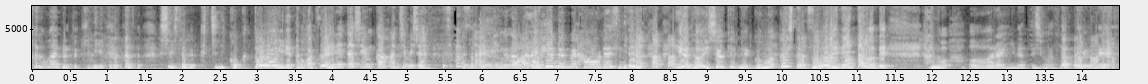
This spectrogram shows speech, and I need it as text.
この前の時に 伏見さんが口に黒糖を入れたばっかり。入れた瞬間はちみちゃんタイミングが悪ホいヘメメハオレスっていうのを一生懸命ごまかしたつもりでいたので、あの、大笑いになってしまったっていうね。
